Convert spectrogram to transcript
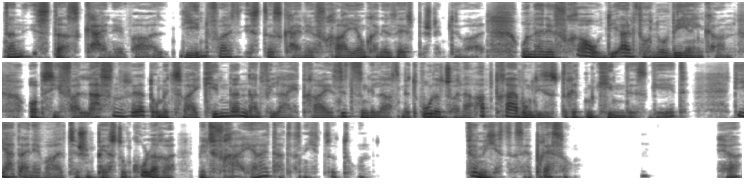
dann ist das keine Wahl. Jedenfalls ist das keine freie und keine selbstbestimmte Wahl. Und eine Frau, die einfach nur wählen kann, ob sie verlassen wird und mit zwei Kindern, dann vielleicht drei sitzen gelassen wird oder zu einer Abtreibung dieses dritten Kindes geht, die hat eine Wahl zwischen Pest und Cholera. Mit Freiheit hat das nichts zu tun. Für mich ist das Erpressung. Ja?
